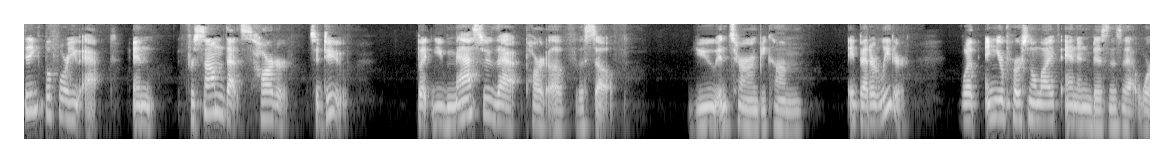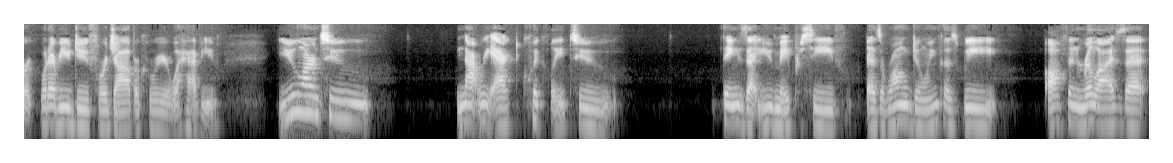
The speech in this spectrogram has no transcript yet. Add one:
think before you act. And for some, that's harder to do. But you master that part of the self. You in turn become a better leader what in your personal life and in business at work, whatever you do for a job or career, what have you. You learn to not react quickly to things that you may perceive as a wrongdoing because we often realize that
